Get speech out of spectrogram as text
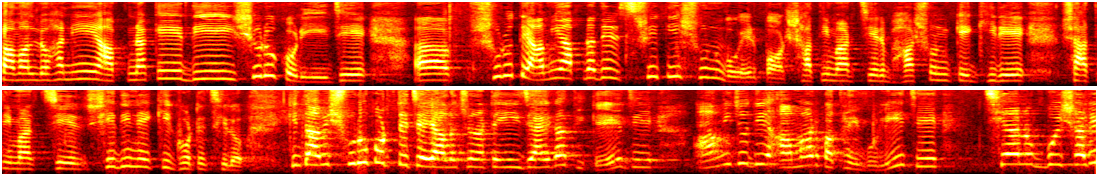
কামাল লোহানি আপনাকে দিয়েই শুরু করি যে শুরুতে আমি আপনাদের স্মৃতি শুনব এরপর। সাতই মার্চের ভাষণকে ঘিরে সাতই মার্চের সেদিনে কি ঘটেছিল। কিন্তু আমি শুরু করতে চাই আলোচনাটা এই জায়গা থেকে যে, আমি যদি আমার কথাই বলি যে, ছিয়ানব্বই সালে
